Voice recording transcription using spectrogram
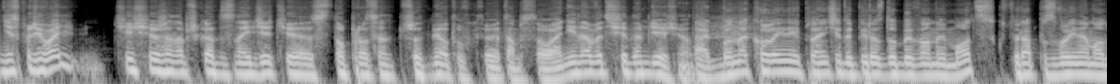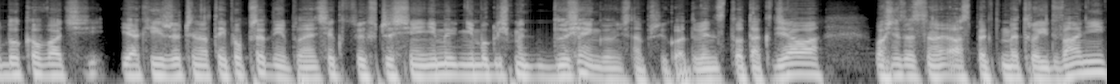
nie spodziewajcie się, że na przykład znajdziecie 100% przedmiotów, które tam są, ani nawet 70. Tak, bo na kolejnej planecie dopiero zdobywamy moc, która pozwoli nam odblokować jakieś rzeczy na tej poprzedniej planecie, których wcześniej nie, nie mogliśmy dosięgnąć na przykład, więc to tak działa. Właśnie to jest ten aspekt Metroidvanii.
